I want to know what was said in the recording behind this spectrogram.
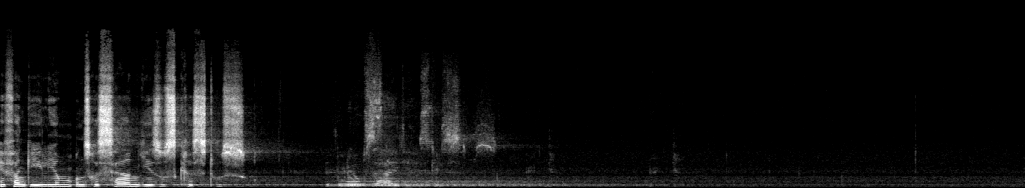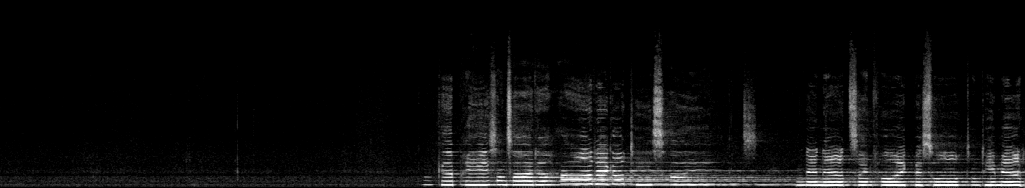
Evangelium unseres Herrn Jesus Christus. Lob sei dir, Gepriesen sei der Herr, der Gott Israels, denn er hat sein Volk besucht und ihm Erlösung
